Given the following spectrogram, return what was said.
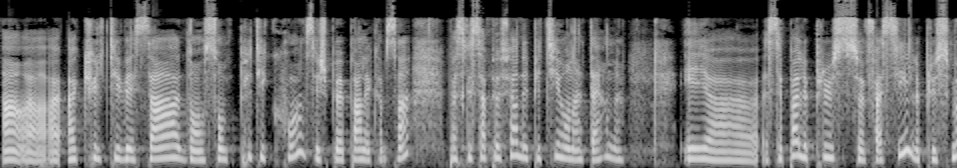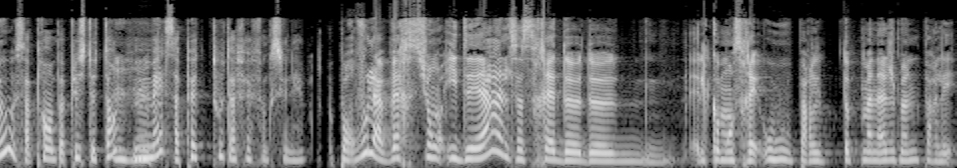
à, à- à cultiver ça dans son petit coin, si je peux parler comme ça, parce que ça peut faire des petits en interne. Et euh, c'est pas le plus facile, le plus smooth, ça prend un peu plus de temps, Mhm. mais ça peut tout à fait fonctionner. Pour vous, la version idéale, ça serait de, de, elle commencerait où? Par le top management, par les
